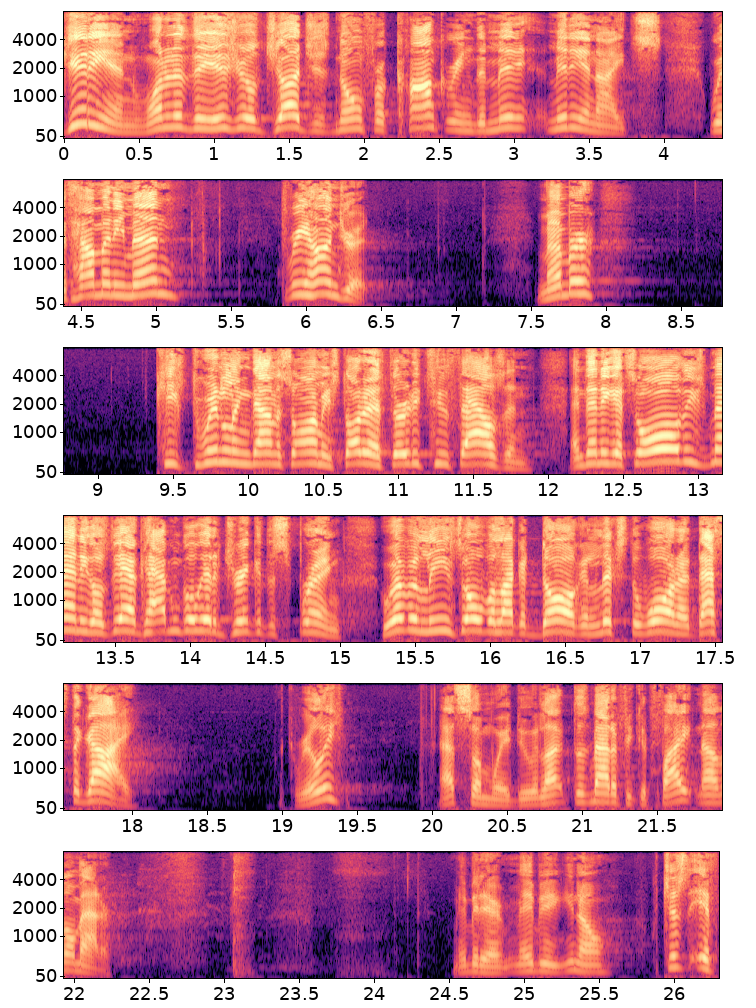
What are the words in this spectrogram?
Gideon, one of the Israel judges known for conquering the Midianites, with how many men? 300. Remember? Keeps dwindling down his army. Started at 32,000. And then he gets all these men. He goes, Yeah, have them go get a drink at the spring. Whoever leans over like a dog and licks the water, that's the guy. Like, really? That's some way to do it. Like, doesn't matter if he could fight. No, don't matter. Maybe they're, maybe, you know, just if,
